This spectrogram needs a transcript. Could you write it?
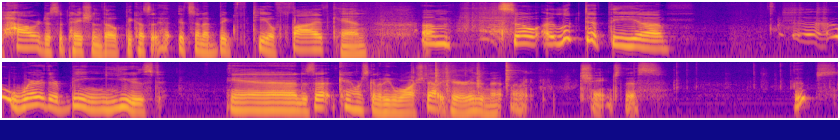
power dissipation though, because it, it's in a big TO5 can. Um, so I looked at the, uh, uh, where they're being used, and is that camera's going to be washed out here, isn't it? Let me change this. Oops.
